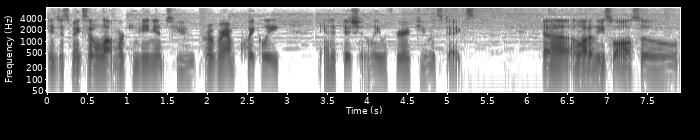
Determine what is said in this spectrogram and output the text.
It just makes it a lot more convenient to program quickly and efficiently with very few mistakes. Uh, a lot of these will also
